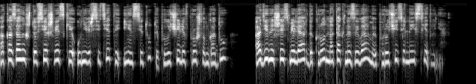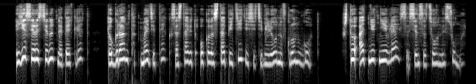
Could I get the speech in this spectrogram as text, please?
Оказалось, что все шведские университеты и институты получили в прошлом году 1,6 миллиарда крон на так называемые поручительные исследования. Если растянуть на 5 лет, то грант Meditech составит около 150 миллионов крон в год, что отнюдь не является сенсационной суммой.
